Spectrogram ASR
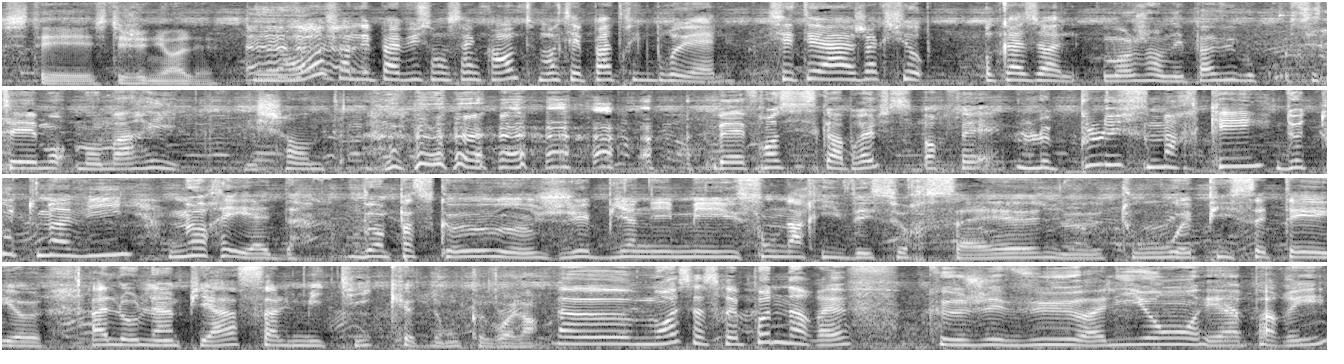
c'était génial. Non, j'en ai pas vu 150. Moi, c'est Patrick Bruel. C'était à Ajaccio, au Casol. Moi, j'en ai pas vu beaucoup. C'était mon, mon mari, il chante. ben, Francis Cabrel, c'est parfait. Le plus marqué de toute ma vie, Murray-Head. Ben, parce que euh, j'ai bien aimé son arrivée sur scène, euh, tout. Et puis c'était euh, à l'Olympia, salle mythique. Donc voilà. Moi, ça serait Polnareff, que j'ai vu à Lyon et à Paris.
